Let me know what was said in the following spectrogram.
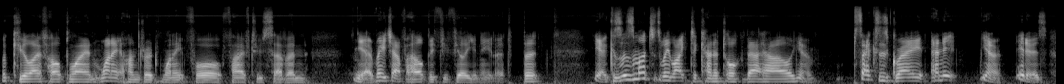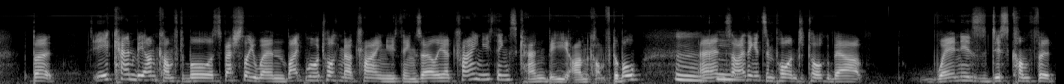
or Q Life Helpline 1 800 184 527. Yeah, reach out for help if you feel you need it. But yeah, because as much as we like to kind of talk about how, you know, sex is great, and it, you know, it is, but it can be uncomfortable, especially when, like we were talking about trying new things earlier, trying new things can be uncomfortable. Mm, and so I think it's important to talk about when is discomfort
